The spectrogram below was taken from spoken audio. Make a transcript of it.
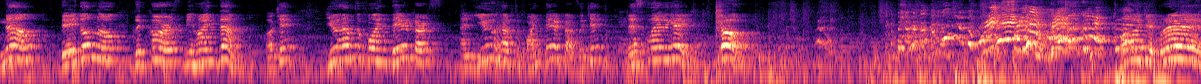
Now they don't know the cars behind them. Okay? You have to find their cars and you have to find their cars. Okay? Let's play the game. Go! Okay, Brett.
